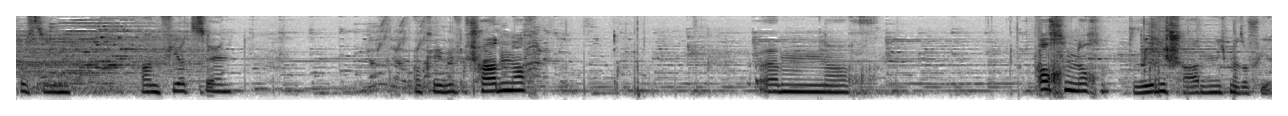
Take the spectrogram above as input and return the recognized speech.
Plus 7. Waren 14. Okay, wie viel Schaden noch? Ähm, noch. Och, noch wenig Schaden, nicht mehr so viel.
